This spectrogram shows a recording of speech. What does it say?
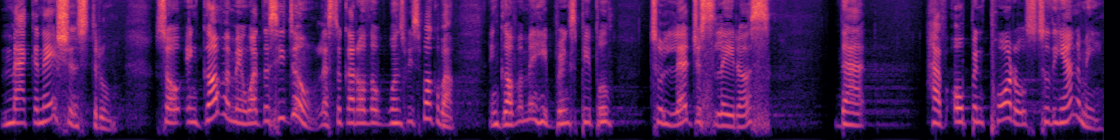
machinations through. So in government, what does he do? Let's look at all the ones we spoke about. In government, he brings people to legislate us that have open portals to the enemy.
